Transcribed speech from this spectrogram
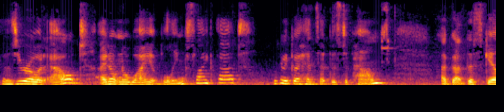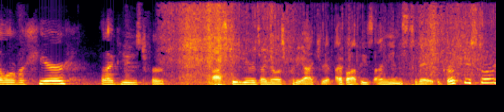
gonna zero it out. I don't know why it blinks like that. We're gonna go ahead and set this to pounds. I've got this scale over here that I've used for last few years. I know it's pretty accurate. I bought these onions today at the grocery store.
